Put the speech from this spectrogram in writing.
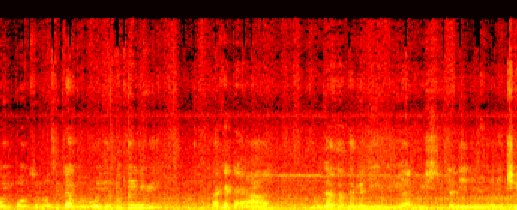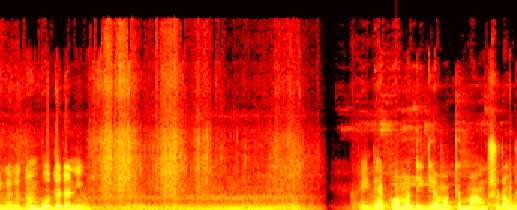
ওই পঞ্চলতিটা ওই যে ঢুকিয়ে নিবি প্যাকেটে আর যা যা দেবে নিয়ে নিবি আর মিষ্টিটা নিয়ে নিবি ঠিক আছে তোমার বোধটা নিও। এই দেখো আমার দিদি আমাকে মাংস টাংস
